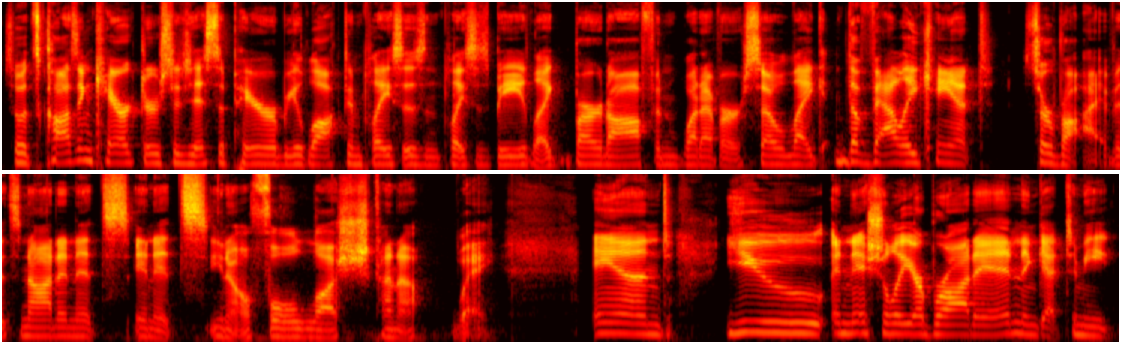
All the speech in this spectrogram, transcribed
So it's causing characters to disappear or be locked in places and places be like barred off and whatever. So like the valley can't survive. It's not in its in its, you know, full lush kind of way. And you initially are brought in and get to meet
